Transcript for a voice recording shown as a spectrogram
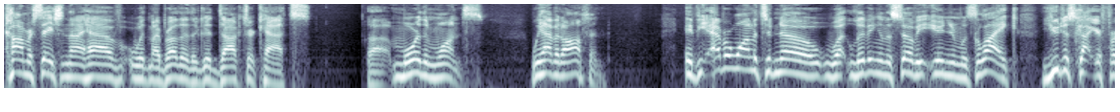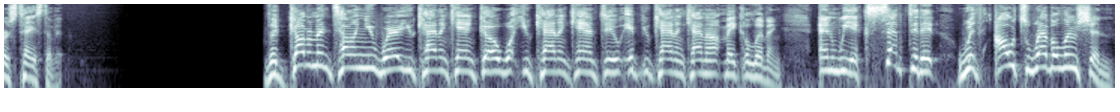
Conversation that I have with my brother, the good Dr. Katz, uh, more than once. We have it often if you ever wanted to know what living in the Soviet Union was like, you just got your first taste of it. The government telling you where you can and can't go, what you can and can't do, if you can and cannot make a living. And we accepted it without revolution.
